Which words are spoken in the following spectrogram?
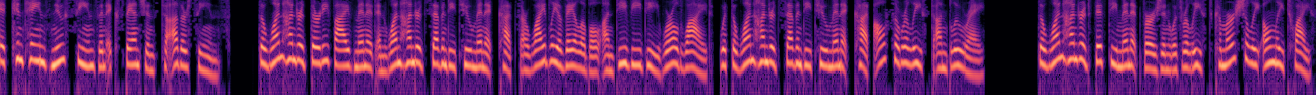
It contains new scenes and expansions to other scenes. The 135-minute and 172-minute cuts are widely available on DVD worldwide, with the 172-minute cut also released on Blu-ray. The 150-minute version was released commercially only twice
